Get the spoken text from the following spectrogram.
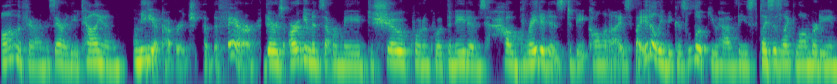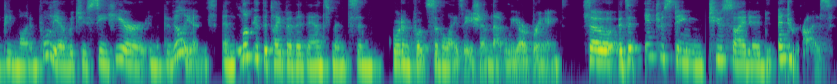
on the fair in this era, the Italian media coverage of the fair, there's arguments that were made to show, quote unquote, the natives how great it is to be colonized by Italy. Because look, you have these places like Lombardy and Piedmont and Puglia, which you see here in the pavilions, and look at the type of advancements and quote unquote civilization that we are bringing. So it's an interesting two sided enterprise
